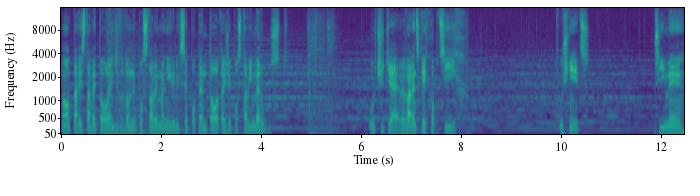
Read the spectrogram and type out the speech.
no tady stavit tohle, jenže to tam nepostavím a nikdy bych se po tento, takže postavíme růst. Určitě. Ve varenských kopcích už nic. Příjmy.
